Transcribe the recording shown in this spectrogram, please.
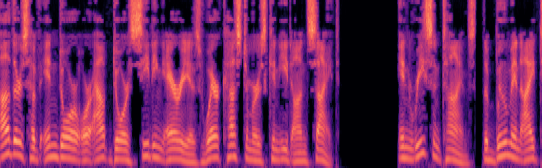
Others have indoor or outdoor seating areas where customers can eat on-site. In recent times, the boom in IT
